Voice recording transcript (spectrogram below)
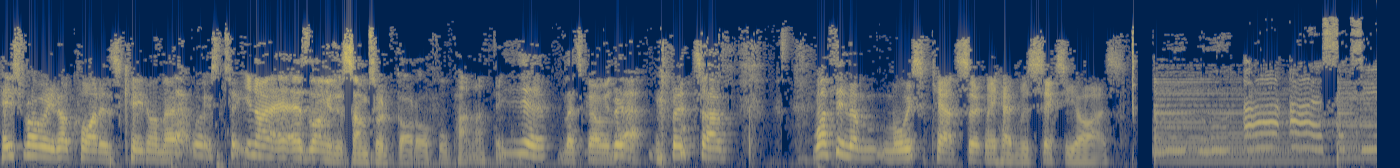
he's probably not quite as keen on that. That works too. You know, as long as it's some sort of god awful pun, I think. yeah, Let's go with but, that. but um, one thing that Melissa Tkautz certainly had was sexy eyes. Ooh, ah, ah, sexy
